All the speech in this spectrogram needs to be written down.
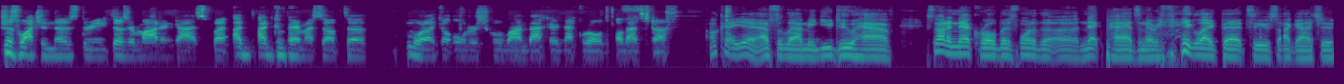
just watching those three, those are modern guys, but I'd, I'd compare myself to more like an older school linebacker, neck rolled, all that stuff. Okay, yeah, absolutely. I mean, you do have it's not a neck roll, but it's one of the uh, neck pads and everything like that too. So I got you.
